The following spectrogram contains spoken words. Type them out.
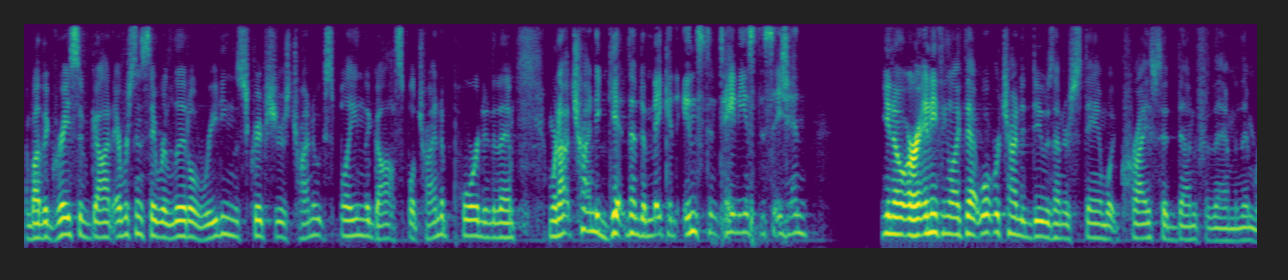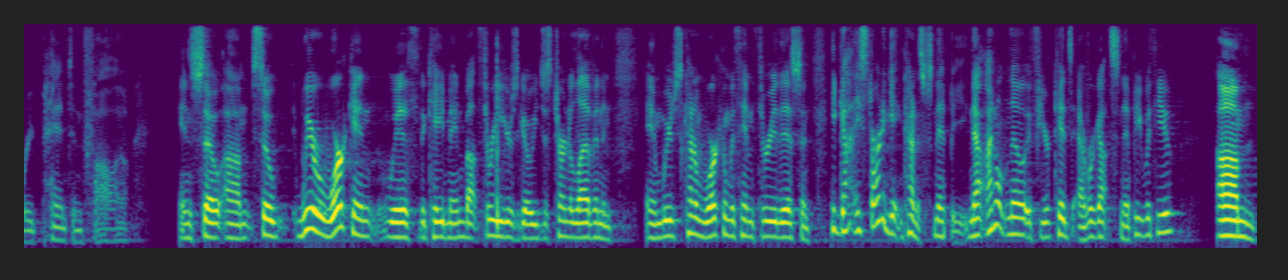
and by the grace of God, ever since they were little, reading the scriptures, trying to explain the gospel, trying to pour it into them. We're not trying to get them to make an instantaneous decision, you know, or anything like that. What we're trying to do is understand what Christ had done for them and then repent and follow. And so, um, so we were working with the caveman about three years ago. He just turned 11, and, and we were just kind of working with him through this. And he got he started getting kind of snippy. Now, I don't know if your kids ever got snippy with you. Um,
